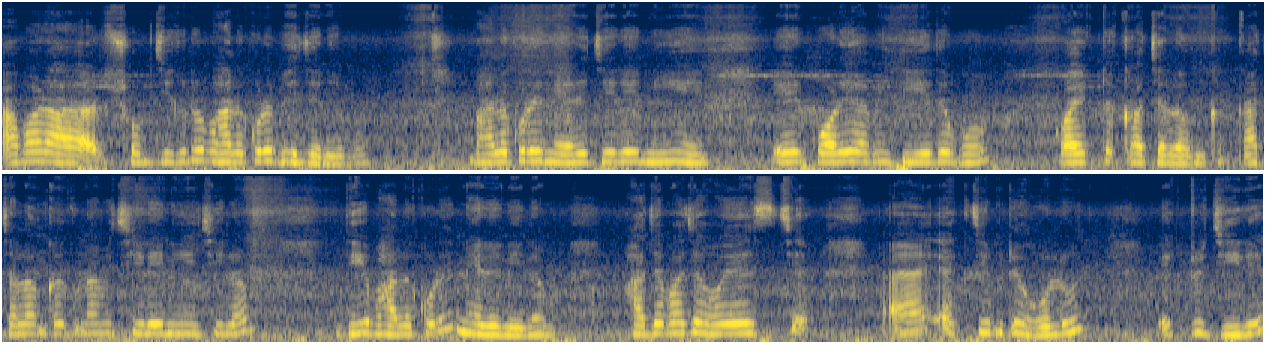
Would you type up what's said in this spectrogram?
আবার সবজিগুলো ভালো করে ভেজে নেব। ভালো করে নেড়ে চেড়ে নিয়ে এরপরে আমি দিয়ে দেবো কয়েকটা কাঁচা লঙ্কা। কাঁচা লঙ্কাগুলো আমি ছিঁড়ে নিয়েছিলাম, দিয়ে ভালো করে নেড়ে নিলাম। ভাজা ভাজা হয়ে এসছে। এক চিমটে হলুদ, একটু জিরে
